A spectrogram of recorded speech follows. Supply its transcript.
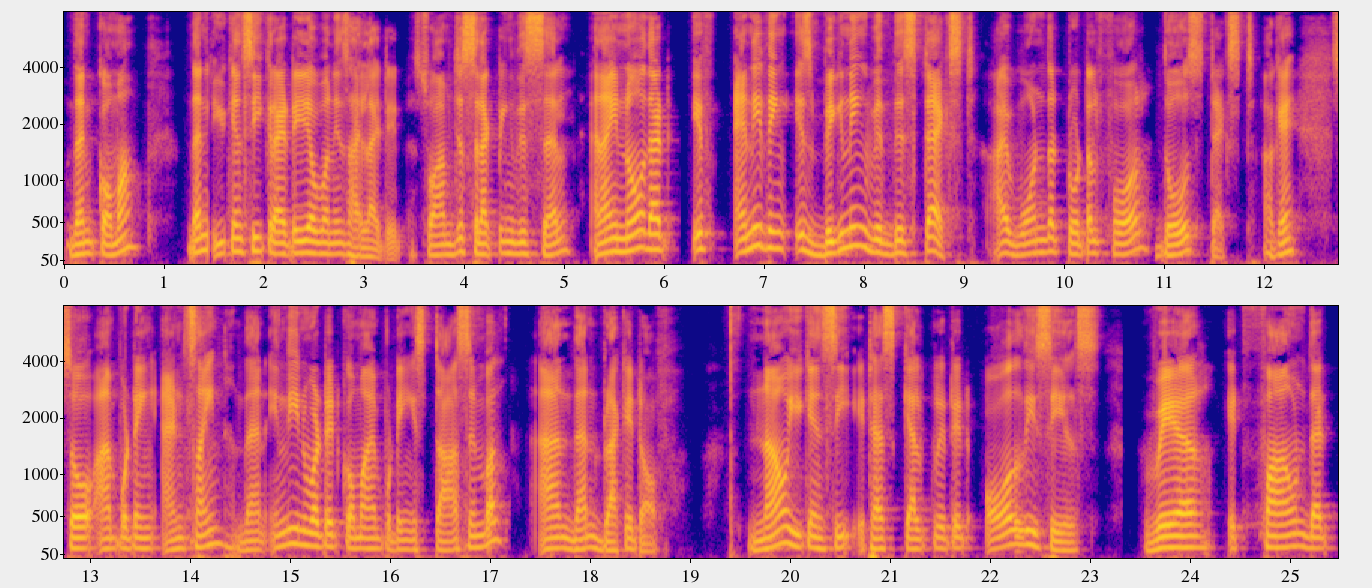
then comma then you can see criteria one is highlighted so i'm just selecting this cell and i know that if anything is beginning with this text i want the total for those text okay so I'm putting and sign. Then in the inverted comma, I'm putting star symbol and then bracket off. Now you can see it has calculated all the sales where it found that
